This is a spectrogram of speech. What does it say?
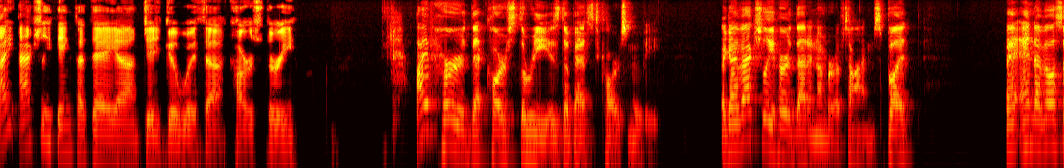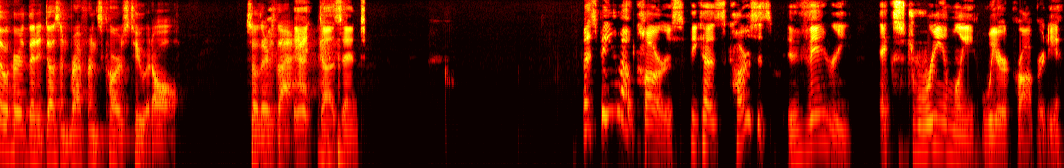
I actually think that they uh, did good with uh, Cars Three. I've heard that Cars 3 is the best Cars movie. Like, I've actually heard that a number of times, but. And I've also heard that it doesn't reference Cars 2 at all. So there's that. It doesn't. But speaking about Cars, because Cars is very, extremely weird property.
